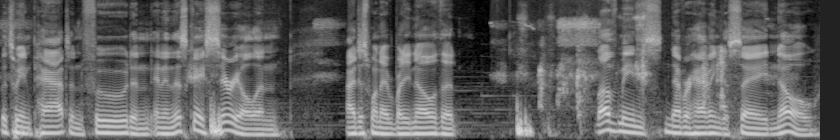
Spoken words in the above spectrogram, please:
between Pat and food and and in this case cereal and I just want everybody to know that love means never having to say no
